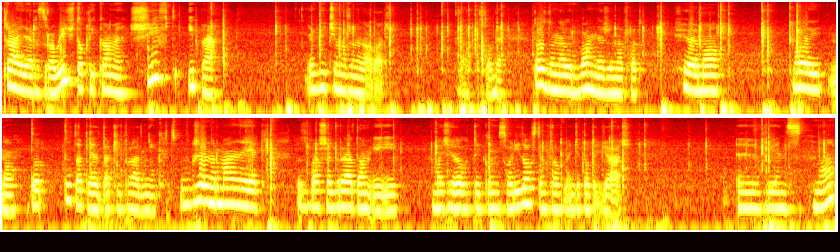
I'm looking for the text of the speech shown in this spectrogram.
trailer zrobić, to klikamy Shift i P. Jak widzicie, możemy latać tak sobie. To jest do nagrywania, że na przykład siema. No i no, to, to takie, taki poradnik. W grze normalnej, jak to jest wasza gra tam i macie do tej konsoli dostęp, to będzie to działać. Yy, więc no.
